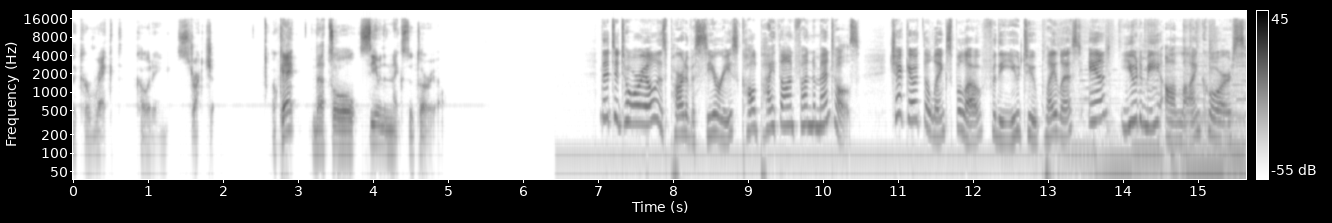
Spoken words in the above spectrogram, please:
the correct coding structure. Okay, that's all. See you in the next tutorial. The tutorial is part of a series called Python Fundamentals. Check out the links below for the YouTube playlist and Udemy online course.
